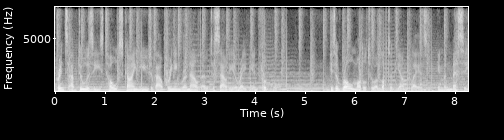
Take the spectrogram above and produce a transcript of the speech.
Prince Abdulaziz told Sky News about bringing Ronaldo to Saudi Arabian football. He's a role model to a lot of young players, him and Messi.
